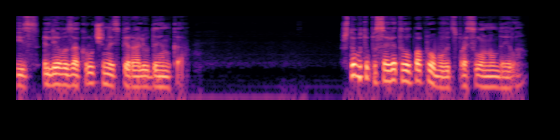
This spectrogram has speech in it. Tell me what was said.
и с левозакрученной спиралью ДНК. «Что бы ты посоветовал попробовать?» – спросил он у Дейла.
